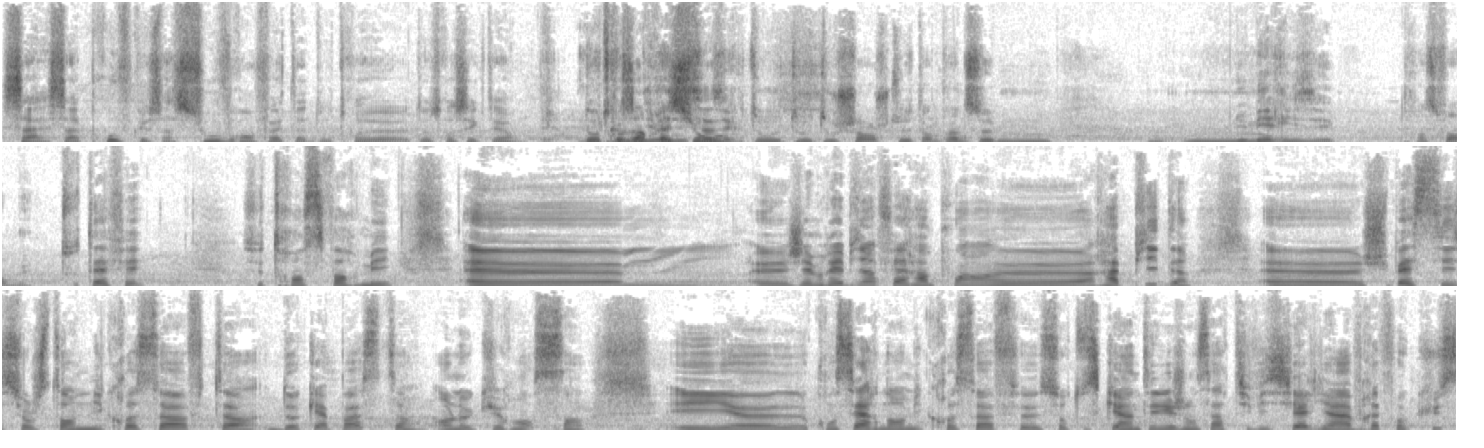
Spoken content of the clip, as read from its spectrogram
Ça, ça prouve que ça s'ouvre en fait à d'autres secteurs. D'autres impressions c'est que tout, tout- tout change, tout est en train de se numériser, transformer. Tout à fait. Se transformer. Euh, euh, J'aimerais bien faire un point euh, rapide. Je suis passée sur le stand Microsoft, DocaPost en l'occurrence. Et concernant Microsoft, sur tout ce qui est intelligence artificielle, il y a un vrai focus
